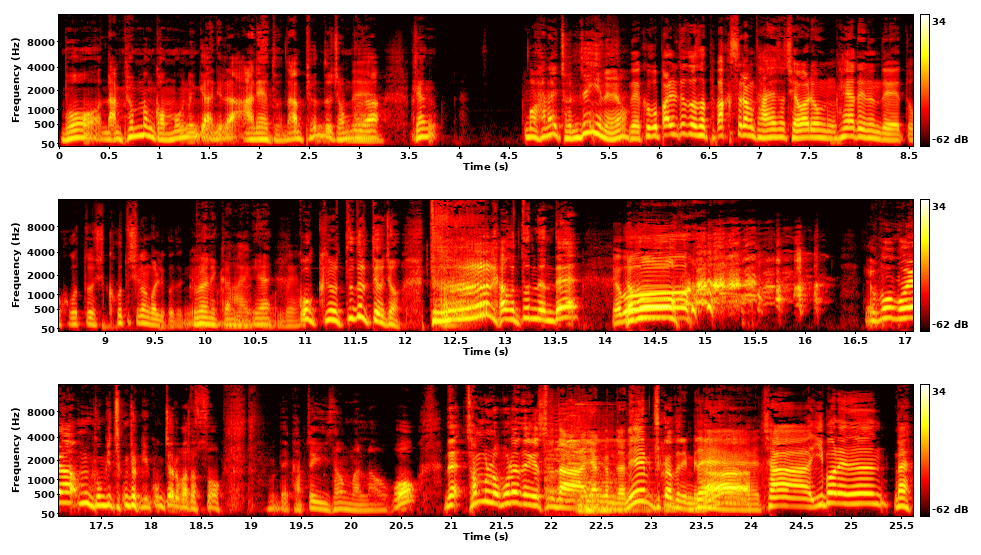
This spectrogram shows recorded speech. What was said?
뭐 남편만 겁먹는 게 아니라 아내도 남편도 전부 네. 다 그냥 뭐 하나의 전쟁이네요. 네, 그거 빨리 뜯어서 박스랑 다 해서 재활용해야 되는데 또 그것도 시- 그것도 시간 걸리거든요. 그러니까요. 아이고, 예. 네. 꼭 그걸 뜯을 때죠. 드르륵 하고 뜯는데 여보, 여보! 여보 뭐야? 음, 공기청정기 공짜로 받았어. 근데 갑자기 이상한 말 나오고 네 선물로 보내드리겠습니다. 양금자님 축하드립니다. 네, 자 이번에는 네.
